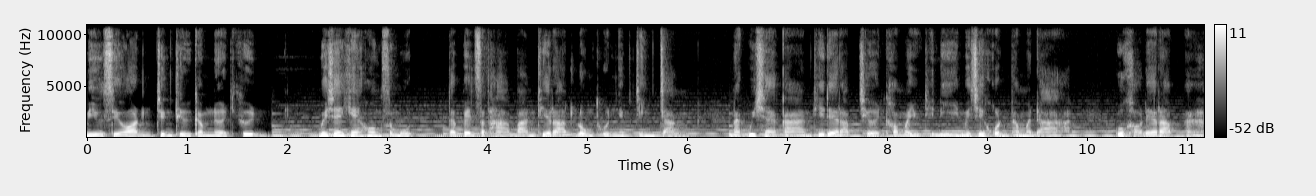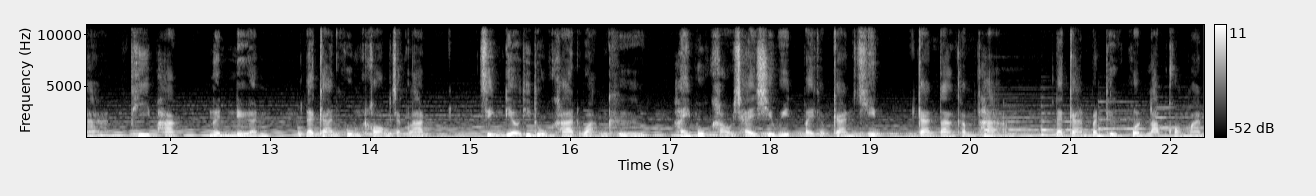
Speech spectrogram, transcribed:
มิวเซียนจึงถือกำเนิดขึ้น ไม่ใช่แค่ห้องสมุด แต่เป็นสถาบันที่รัฐลงทุนอย่างจริงจัง นักวิชาการที่ได้รับเชิญเข้ามาอยู่ที่นี่ไม่ใช่คนธรรมดา พวกเขาได้รับอาหาร ที่พัก เงินเดือน และการคุ้มครองจากรัฐ สิ่งเดียวที่ถูกคาดหวังคือ ให้พวกเขาใช้ชีวิตไปกับการคิด การตั้งคำถาม และการบันทึกผลลัพธ์ของมัน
